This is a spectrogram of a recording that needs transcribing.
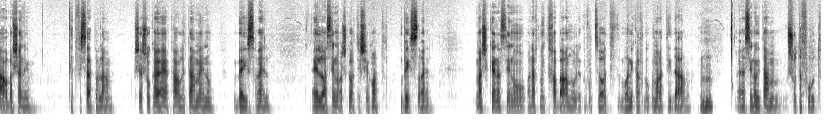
ארבע שנים, כתפיסת עולם, שהשוק היה יקר לטעמנו בישראל, אה, לא עשינו השקעות ישירות בישראל. מה שכן עשינו, אנחנו התחברנו לקבוצות, בואו ניקח דוגמה, תידר, מהמם. עשינו איתם שותפות,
